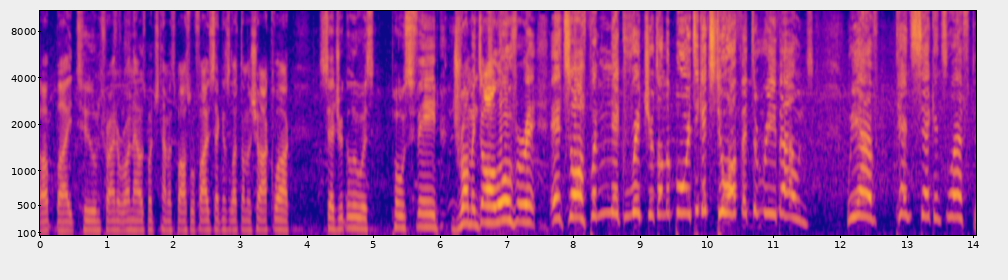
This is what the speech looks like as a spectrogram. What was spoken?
up by two. I'm trying to run out as much time as possible. Five seconds left on the shot clock. Cedric Lewis Post fade. Drummond's all over it. It's off, but Nick Richards on the boards. He gets two offensive rebounds. We have 10 seconds left.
